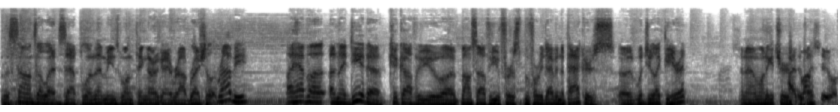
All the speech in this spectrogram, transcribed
The sounds of Led Zeppelin. That means one thing. Our guy Rob Reischel. Robbie, I have a, an idea to kick off of you, uh, bounce off of you first before we dive into Packers. Uh, would you like to hear it? And I want to get your I'd love advice. to.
